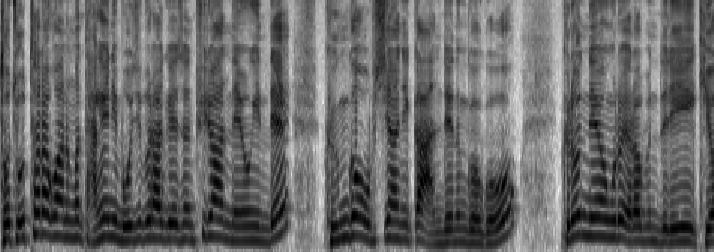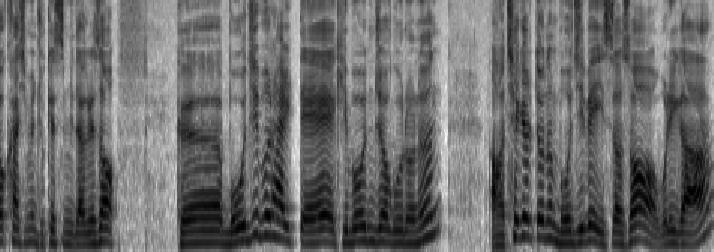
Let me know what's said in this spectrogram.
더 좋다라고 하는 건 당연히 모집을 하기 위해서는 필요한 내용인데 근거 없이 하니까 안 되는 거고 그런 내용으로 여러분들이 기억하시면 좋겠습니다. 그래서 그 모집을 할 때 기본적으로는 어, 체결 또는 모집에 있어서 우리가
